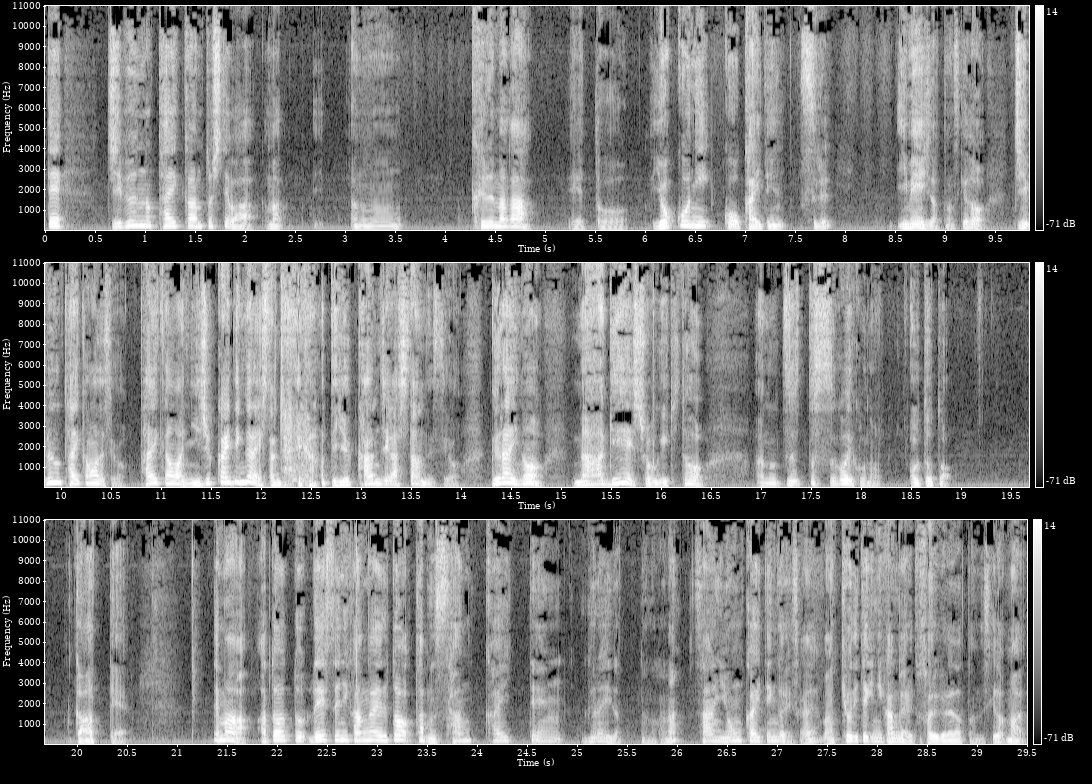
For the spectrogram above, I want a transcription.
で、自分の体感としては、まあ、あのー、車が、えっ、と、横にこう回転するイメージだったんですけど、自分の体感はですよ。体感は20回転ぐらいしたんじゃないかなっていう感じがしたんですよ。ぐらいの長え衝撃と、あの、ずっとすごいこの音と、があって、で、まあ、後々冷静に考えると、多分3回転ぐらいだったなのかな ?3、4回転ぐらいですかね。まあ、距離的に考えるとそれぐらいだったんですけど、まあ、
